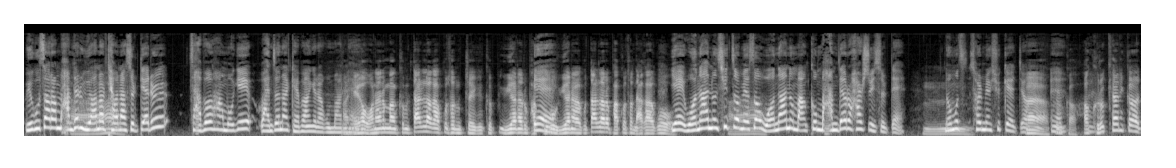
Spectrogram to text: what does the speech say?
외국 사람은 마음대로 아. 위안을 태어났을 때를 자본 항목이 완전한 개방이라고 말을 아, 해요. 내가 원하는 만큼 달러 갖고선 저기 그 위안화로 바꾸고 예. 위안화 갖고 달러로 바꿔서 나가고 예, 원하는 시점에서 아. 원하는 만큼 마음대로 할 수 있을 때. 음. 너무 설명 쉽게 했죠. 네, 그러니까. 예. 아, 그렇게 하니까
